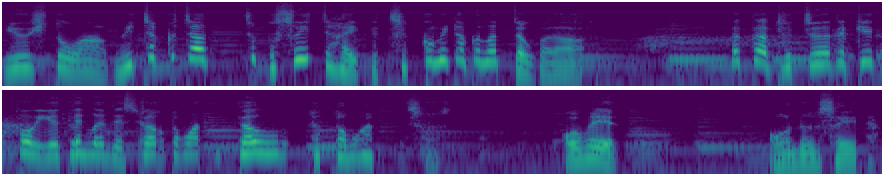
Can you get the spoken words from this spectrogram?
いう人は、めちゃくちゃちょっとスイッチ入って突っ込みたくなっちゃうから、だから途中で結構言ってたでしょ。ちょっと待って、ちょっと待って、そうごめん。俺のせいだ。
